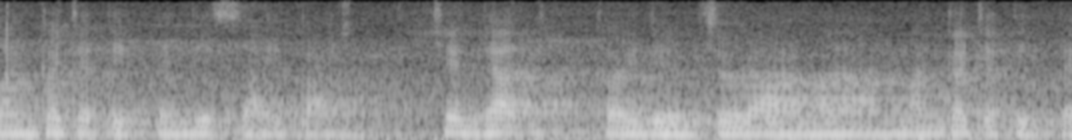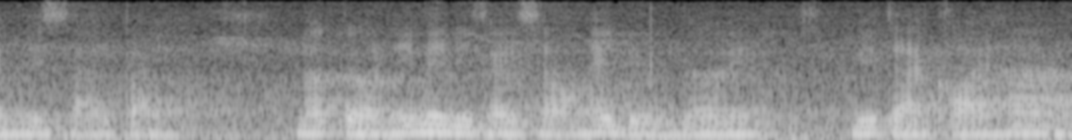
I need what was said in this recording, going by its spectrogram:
มันก็จะติดเป็นนิสัยไป เช่นถ้าเคยดื่มสุรามา มันก็จะติดเป็นนิสัยไป มาเกิดนี้ไม่มีใครสอนให้ดื่มเลย มีแต่คอยห้าม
